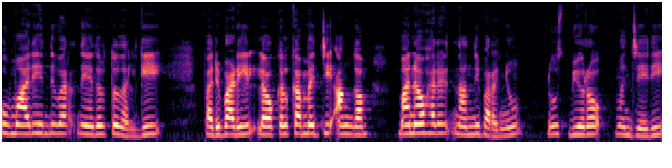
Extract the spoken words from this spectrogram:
കുമാരി എന്നിവർ നേതൃത്വം നൽകി. പരിപാടിയിൽ ലോക്കൽ കമ്മിറ്റി അംഗം മനോഹരൻ നന്ദി പറഞ്ഞു. News bureau Manjeri.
